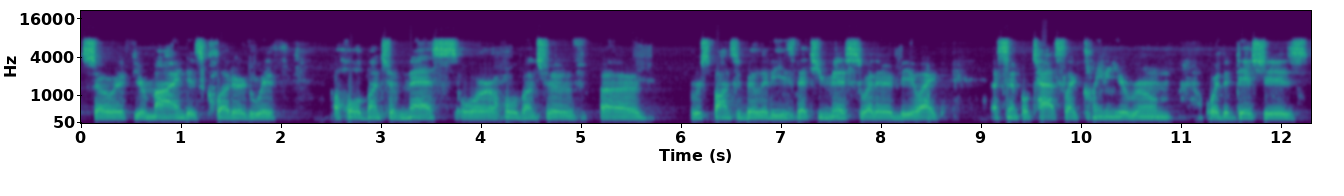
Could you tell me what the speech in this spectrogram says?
So if your mind is cluttered with a whole bunch of mess or a whole bunch of uh, responsibilities that you miss whether it be like a simple task like cleaning your room or the dishes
